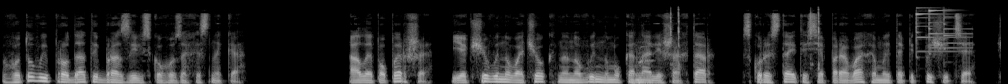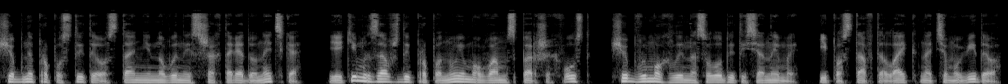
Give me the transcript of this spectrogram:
готовий продати бразильського захисника. Але по-перше, якщо ви новачок на новинному каналі Шахтар, скористайтеся перевагами та підпишіться, щоб не пропустити останні новини з Шахтаря Донецька, які ми завжди пропонуємо вам з перших вуст, щоб ви могли насолодитися ними, і поставте лайк на цьому відео,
